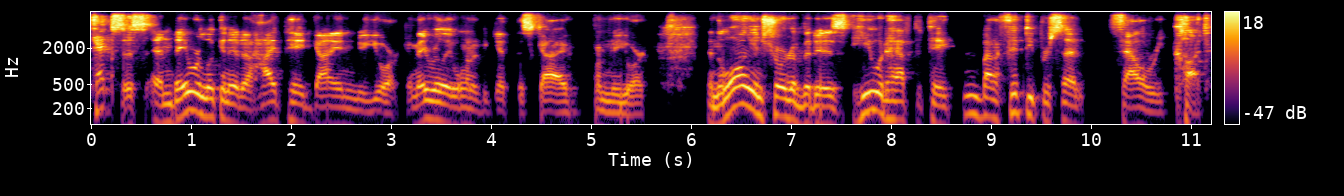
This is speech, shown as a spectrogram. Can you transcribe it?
Texas, and they were looking at a high paid guy in New York, and they really wanted to get this guy from New York. And the long and short of it is, he would have to take about a 50% salary cut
